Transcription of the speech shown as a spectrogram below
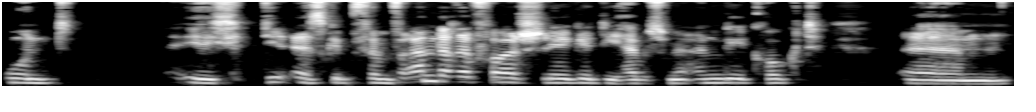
und ich, es gibt fünf andere Vorschläge, die habe ich mir angeguckt. Ähm,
